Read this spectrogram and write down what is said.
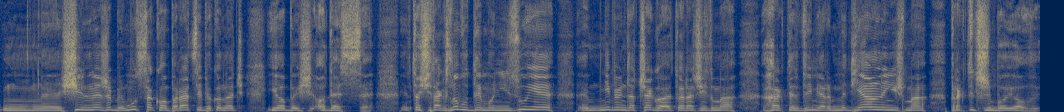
um, silne, żeby móc taką operację wykonać i obejść Odessę. To się tak znowu demonizuje nie wiem dlaczego, ale to raczej to ma charakter wymiar medialny niż ma praktyczny bojowy,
